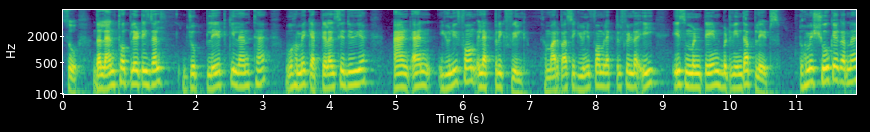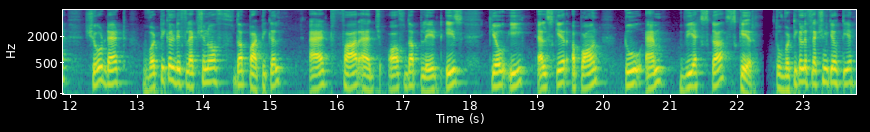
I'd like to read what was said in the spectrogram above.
So the length of plate is L जो प्लेट की लेंथ है वो हमें कैपिटल एल से दी हुई है। And an uniform electric field हमारे पास एक यूनिफॉर्म इलेक्ट्रिक फ़ील्ड है E is maintain between the plates तो हमें शो क्या करना है? Show that vertical deflection of the particle at far edge of the plate is Q E L square upon two M V X का स्केयर तो वर्टिकल डिफ्लेक्शन क्या होती है?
